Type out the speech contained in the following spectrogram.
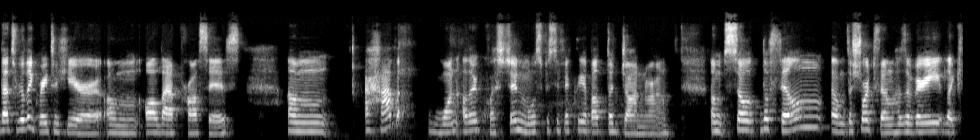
that's really great to hear um all that process um i have one other question more specifically about the genre um, so the film, um, the short film has a very like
